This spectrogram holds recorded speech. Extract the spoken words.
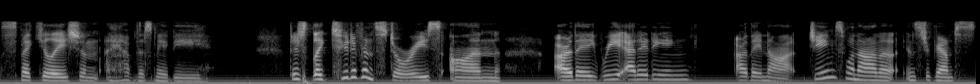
speculation. I have this maybe. There's like two different stories on are they re editing? Are they not? James went on Instagram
